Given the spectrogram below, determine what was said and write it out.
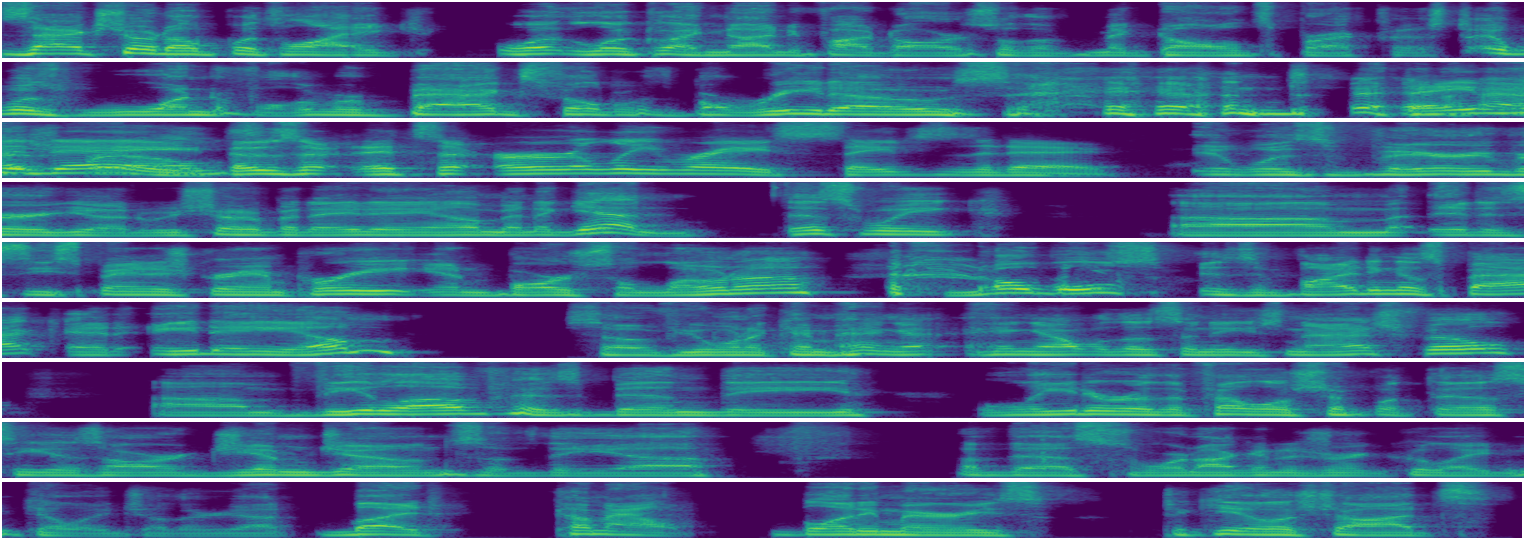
Zach showed up with like what looked like $95 worth of McDonald's breakfast. It was wonderful. There were bags filled with burritos and save and the day. Browns. Those are it's an early race, saves the day. It was very, very good. We showed up at 8 a.m. And again, this week, um, it is the Spanish Grand Prix in Barcelona. Nobles is inviting us back at 8 a.m. So if you want to come hang, hang out with us in East Nashville, um, V Love has been the leader of the fellowship with this. He is our Jim Jones of the uh of this. We're not going to drink Kool Aid and kill each other yet, but come out, Bloody Marys, tequila shots.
